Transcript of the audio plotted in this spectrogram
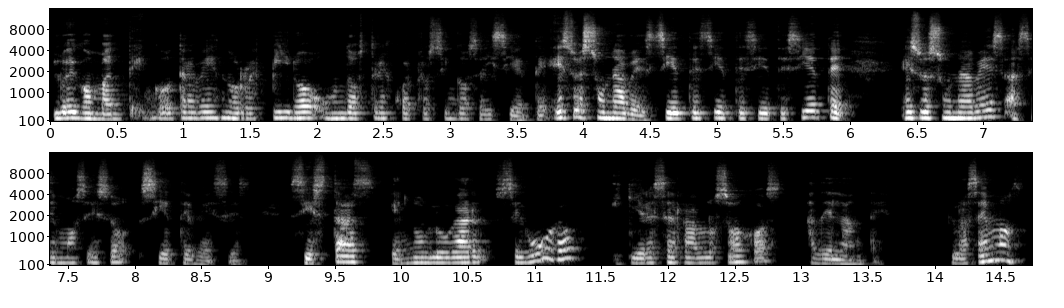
luego mantengo otra vez, no respiro, 1, 2, 3, 4, 5, 6, 7. Eso es una vez, 7, 7, 7, 7, eso es una vez, hacemos eso 7 veces. Si estás en un lugar seguro y quieres cerrar los ojos, adelante. ¿Lo hacemos?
